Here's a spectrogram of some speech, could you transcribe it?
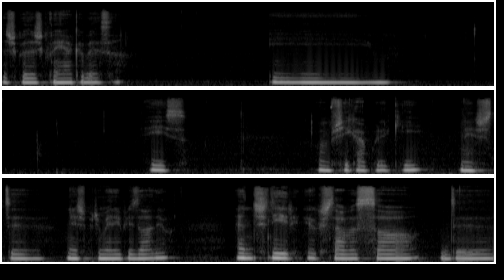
das coisas que vêm à cabeça. E é isso. Vamos ficar por aqui neste, neste primeiro episódio. Antes de ir, eu gostava só de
